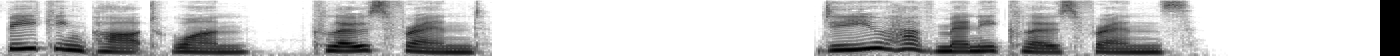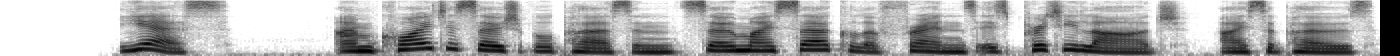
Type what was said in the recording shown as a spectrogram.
Speaking Part 1 Close Friend. Do you have many close friends? Yes. I'm quite a sociable person, so my circle of friends is pretty large, I suppose.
